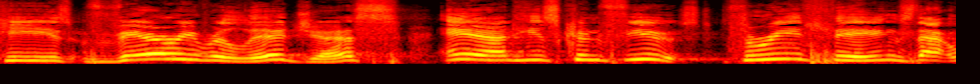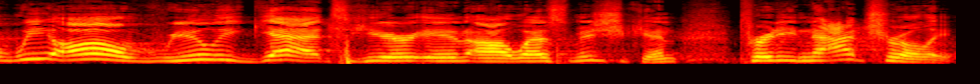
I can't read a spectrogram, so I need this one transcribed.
he's very religious, and he's confused. Three things that we all really get here in uh, West Michigan pretty naturally.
